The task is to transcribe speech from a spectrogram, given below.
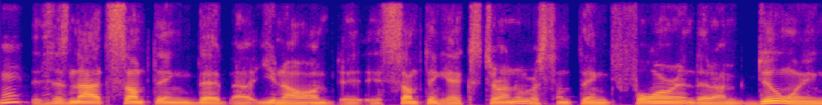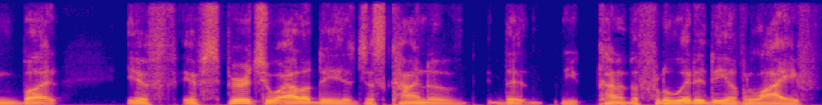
Mm-hmm. This is not something that uh, you know. I'm, it's something external or something foreign that I'm doing. But if if spirituality is just kind of the kind of the fluidity of life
